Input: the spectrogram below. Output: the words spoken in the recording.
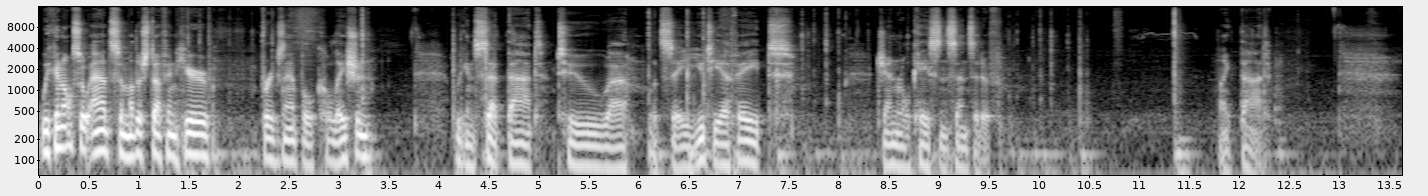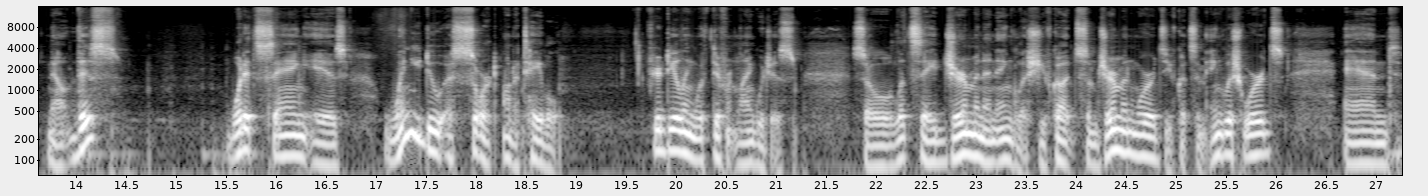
We can also add some other stuff in here for example, collation, we can set that to, uh, let's say, UTF-8 general case insensitive, like that. Now this, what it's saying is, when you do a sort on a table, if you're dealing with different languages, so let's say German and English, you've got some German words, you've got some English words, and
